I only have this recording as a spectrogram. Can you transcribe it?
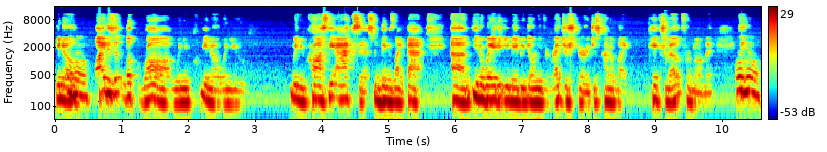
You know, Mhm. why does it look wrong when you, you know, when you, when you cross the axis and things like that, um, in a way that you maybe don't even register? It just kind of like takes you out for a moment. Mhm.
